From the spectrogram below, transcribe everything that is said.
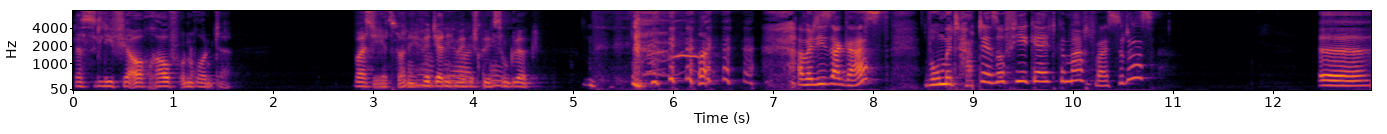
Das lief ja auch rauf und runter. Weiß ich jetzt gar nicht, wird ja nicht mehr gespielt, oh. zum Glück. Aber dieser Gast, womit hat der so viel Geld gemacht? Weißt du das? Äh,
